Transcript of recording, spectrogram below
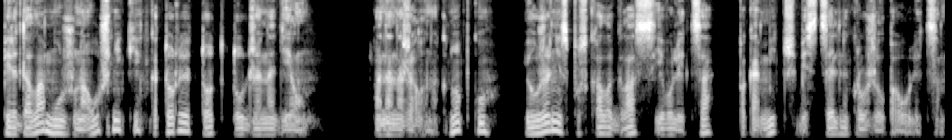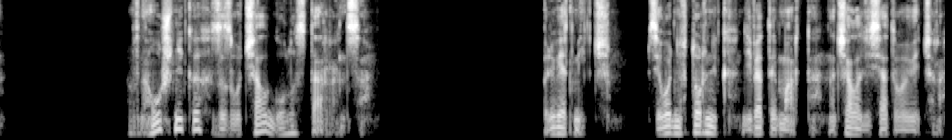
передала мужу наушники, которые тот тут же надел. Она нажала на кнопку и уже не спускала глаз с его лица, пока Митч бесцельно кружил по улицам. В наушниках зазвучал голос Тарренса. «Привет, Митч. Сегодня вторник, 9 марта, начало 10 вечера.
